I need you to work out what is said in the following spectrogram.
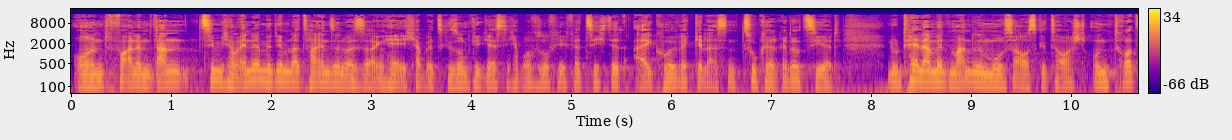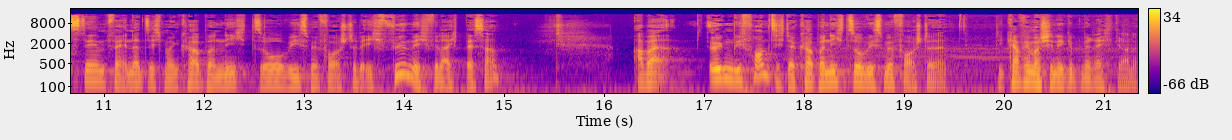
Und vor allem dann ziemlich am Ende mit dem Latein sind, weil sie sagen, hey, ich habe jetzt gesund gegessen, ich habe auf so viel verzichtet, Alkohol weggelassen, Zucker reduziert, Nutella mit Mandelmus ausgetauscht und trotzdem verändert sich mein Körper nicht so, wie ich es mir vorstelle. Ich fühle mich vielleicht besser, aber irgendwie formt sich der Körper nicht so, wie ich es mir vorstelle. Die Kaffeemaschine gibt mir recht gerade.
